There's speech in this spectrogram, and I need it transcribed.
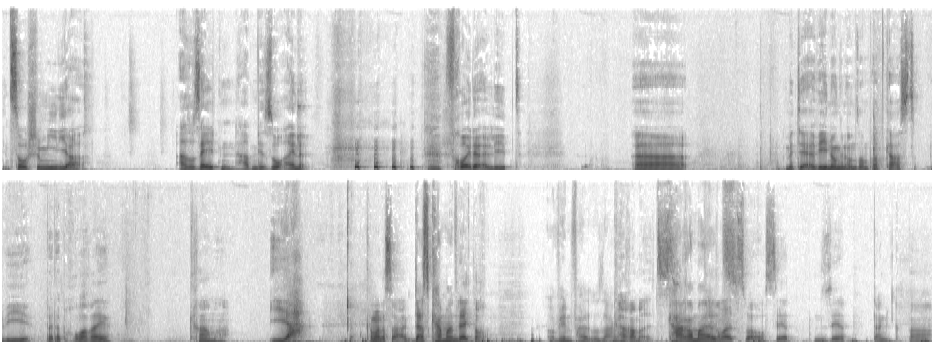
in Social Media, also selten haben wir so eine Freude erlebt äh, mit der Erwähnung in unserem Podcast wie bei der Brauerei Kramer. Ja, Kann man das sagen? das kann man Vielleicht noch auf jeden Fall so sagen. Karamals. Karamals. Karamals war auch sehr, sehr dankbar.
